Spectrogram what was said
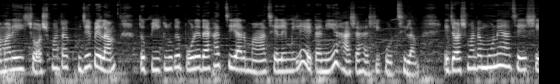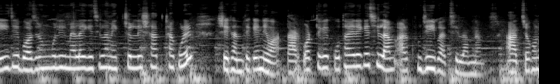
আমার এই চশমাটা খুঁজে পেলাম, তো পিকলুকে পরে দেখাচ্ছি আর মা, ছেলে মিলে এটা নিয়ে হাসাহাসি করছিলাম। এই চশমাটা মনে আছে, সেই যে বজরংবলির মেলায় গেছিলাম একচল্লিশ হাত ঠাকুরের, সেখান থেকে নেওয়া। তারপর থেকে কোথায় রেখেছিলাম আর খুঁজেই পাচ্ছিলাম না। আজ যখন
